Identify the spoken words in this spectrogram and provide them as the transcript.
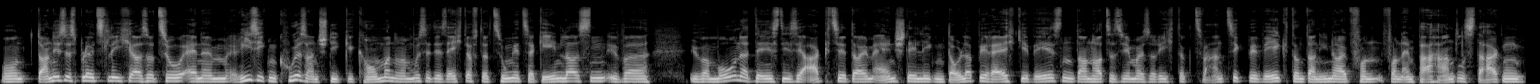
Und dann ist es plötzlich also zu einem riesigen Kursanstieg gekommen und man muss sich das echt auf der Zunge zergehen lassen. Über, über Monate ist diese Aktie da im einstelligen Dollarbereich gewesen. Dann hat sie sich mal so Richtung 20 bewegt und dann innerhalb von, von ein paar Handelstagen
